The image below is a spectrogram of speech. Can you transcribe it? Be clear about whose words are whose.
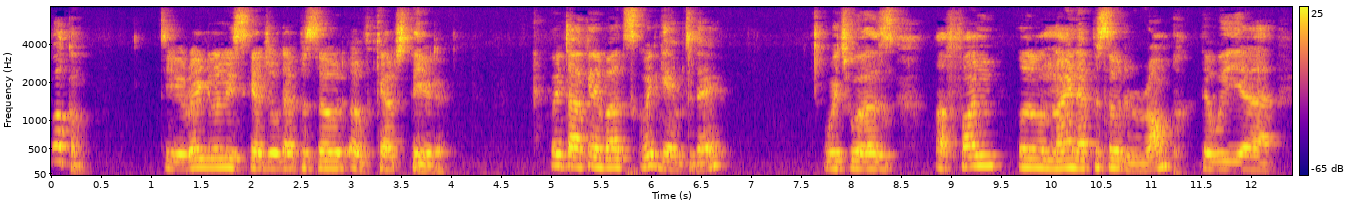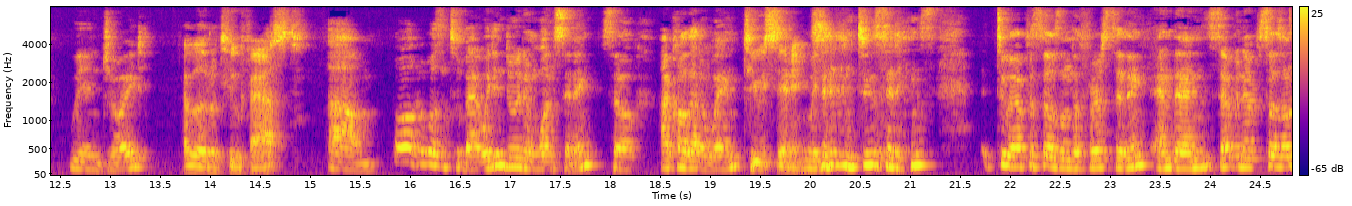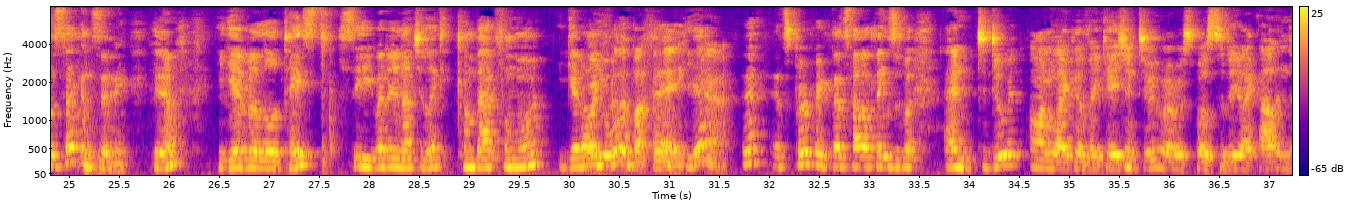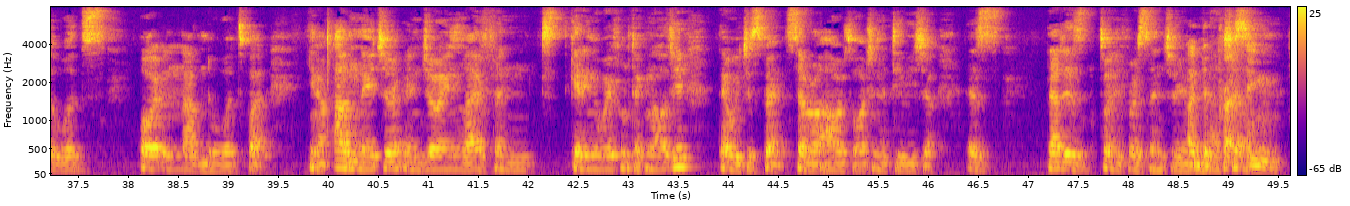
Speaker 1: Welcome to your regularly scheduled episode of Couch Theater. We're talking about Squid Game today, which was a fun little nine episode romp that we uh, we enjoyed.
Speaker 2: A little too fast.
Speaker 1: Um, well, it wasn't too bad. We didn't do it in one sitting, so I call that a win.
Speaker 2: Two sittings.
Speaker 1: We did it in two sittings, two episodes on the first sitting, and then seven episodes on the second sitting. You know, you give it a little taste, see whether or not you like it, come back for more, you get all
Speaker 2: Wait
Speaker 1: you
Speaker 2: for the buffet.
Speaker 1: Yeah, yeah, it's perfect. That's how things is. And to do it on like a vacation too, where we're supposed to be like out in the woods, or not in the woods, but you know, out in nature, enjoying life and getting away from technology. Then we just spent several hours watching a TV show. Is that is 21st century?
Speaker 2: A depressing,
